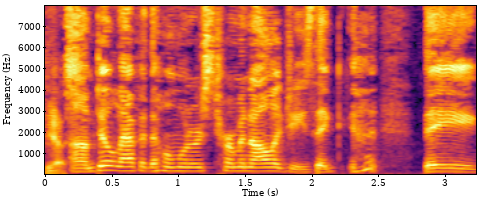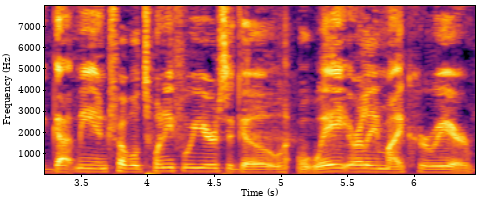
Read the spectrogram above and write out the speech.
Yes. Um, don't laugh at the homeowners' terminologies. They they got me in trouble 24 years ago, way early in my career.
